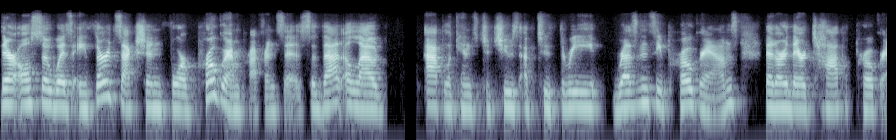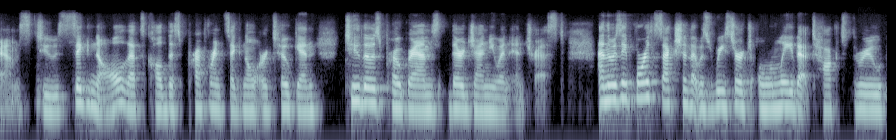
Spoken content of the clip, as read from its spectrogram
There also was a third section for program preferences. So that allowed applicants to choose up to three residency programs that are their top programs to signal, that's called this preference signal or token, to those programs their genuine interest. And there was a fourth section that was research only that talked through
